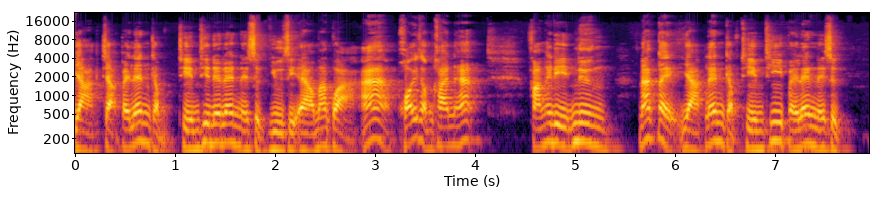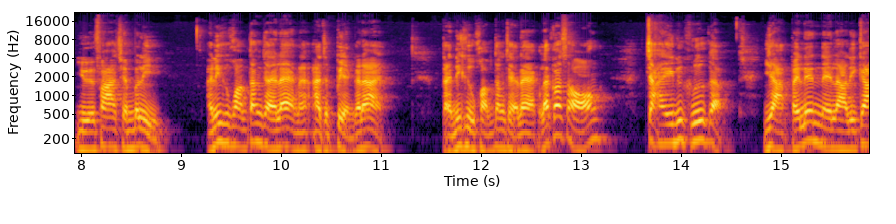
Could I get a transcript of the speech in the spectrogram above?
อยากจะไปเล่นกับทีมที่ได้เล่นในศึก UCL มากกว่าอ่าพอยสำคัญนะฮะฟังให้ดี 1. นักเตะอยากเล่นกับทีมที่ไปเล่นในศึก UEFA Champions League อันนี้คือความตั้งใจแรกนะอาจจะเปลี่ยนก็ได้ แต่นี่คือความตั้งใจแรกแล้วก็ 2. ใจลึกๆอะอยากไปเล่นในลาลิก้า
